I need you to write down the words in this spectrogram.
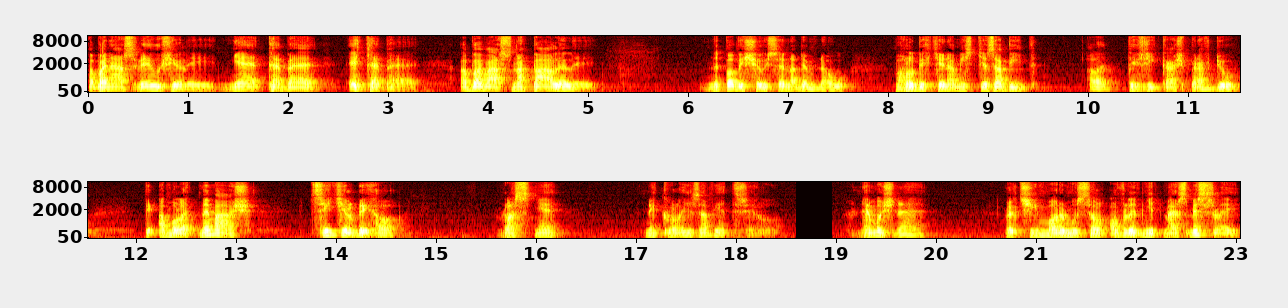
Oba nás využili. Mě, tebe i tebe. Oba vás napálili. Nepovyšuj se nade mnou. Mohl bych tě na místě zabít. Ale ty říkáš pravdu. Ty amulet nemáš. Cítil bych ho. Vlastně Nikolaj zavětřil. Nemožné. Vlčí mor musel ovlivnit mé smysly.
